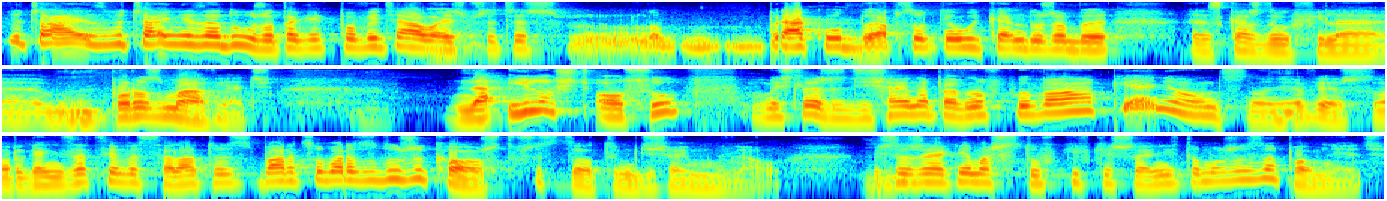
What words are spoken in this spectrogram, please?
zwyczaj, zwyczajnie za dużo, tak jak powiedziałeś, przecież no, brakłoby absolutnie weekendu, żeby e, z każdą chwilę e, porozmawiać. Na ilość osób myślę, że dzisiaj na pewno wpływa pieniądz, no nie wiesz, organizacja wesela to jest bardzo, bardzo duży koszt, wszyscy o tym dzisiaj mówią. Myślę, że jak nie masz stówki w kieszeni, to możesz zapomnieć.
